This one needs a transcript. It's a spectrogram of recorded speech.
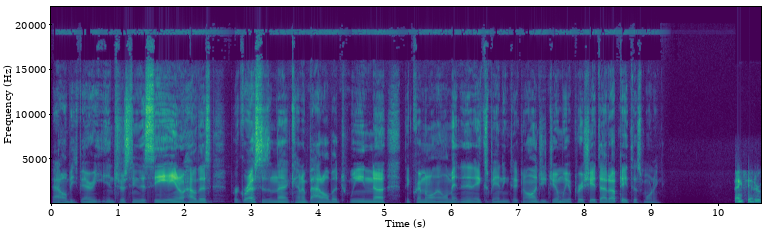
that'll be very interesting to see you know how this progresses in that kind of battle between uh, the criminal element and expanding technology. Jim we appreciate that update this morning. Thanks andrew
